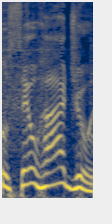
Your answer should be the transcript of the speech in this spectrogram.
no seu rádio.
